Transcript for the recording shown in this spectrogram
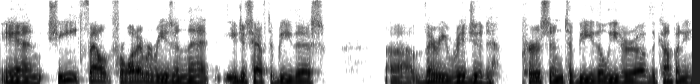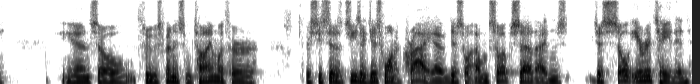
and she felt, for whatever reason, that you just have to be this uh, very rigid person to be the leader of the company. And so, through spending some time with her, because she says, "Geez, I just want to cry. I just, I'm so upset. I'm just so irritated."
